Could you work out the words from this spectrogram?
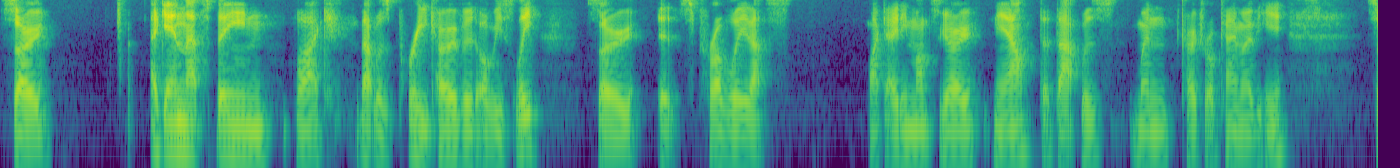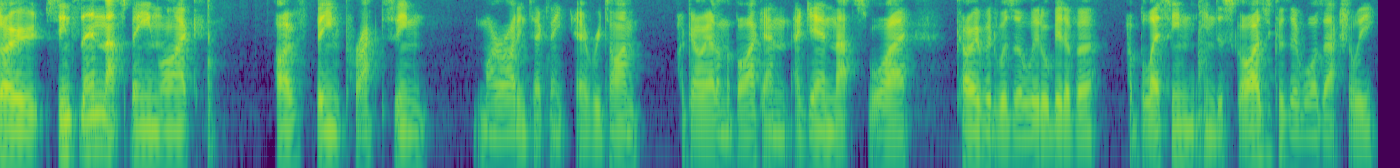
So again, that's been like that was pre-COVID, obviously. So it's probably that's like 18 months ago now that that was when Coach Rob came over here. So since then, that's been like I've been practicing my riding technique every time I go out on the bike. And again, that's why COVID was a little bit of a, a blessing in disguise because there was actually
